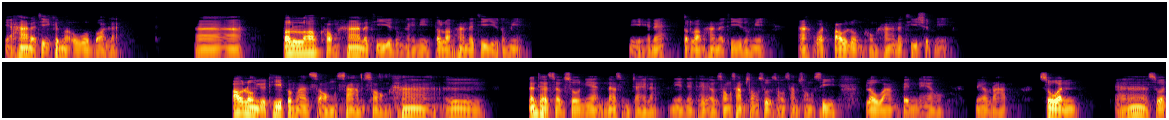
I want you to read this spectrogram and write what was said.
เนี่ย5นาทีขึ้นมาโอเวอร์บอทแล้วอ่าต้นรอบของ5นาทีอยู่ตรงไหนนี่ต้นรอบ5นาทีอยู่ตรงนี้ นี่เห็นไหมต้นรอบ5นาทีอยู่ตรงนี้อะวัดเป้าลงของ5นาทีชุดนี้เป้าลงอยู่ที่ประมาณ2 3 2 5เออ นั้นแถวแถวโซนนี้น่าสนใจละเนี่ยในแถวสองสามสองศูนย์สองสามสองสี่เราวางเป็นแนวแนวรับ ส่วนอ่าส่วน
